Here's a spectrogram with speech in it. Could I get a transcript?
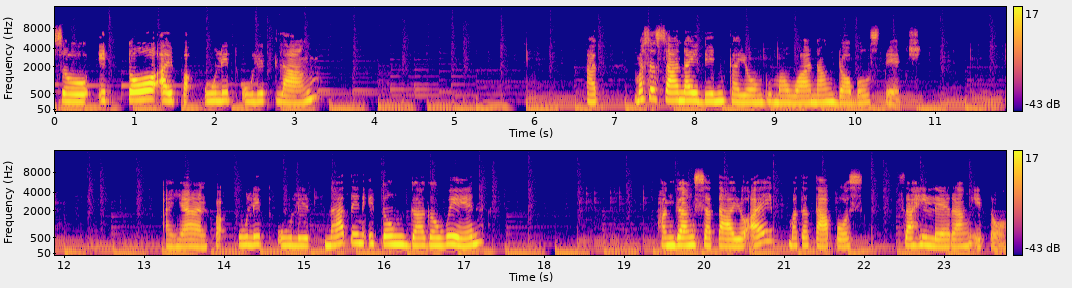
So, ito ay paulit-ulit lang. At masasanay din kayong gumawa ng double stitch. Ayan, paulit-ulit natin itong gagawin hanggang sa tayo ay matatapos sa hilerang ito.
